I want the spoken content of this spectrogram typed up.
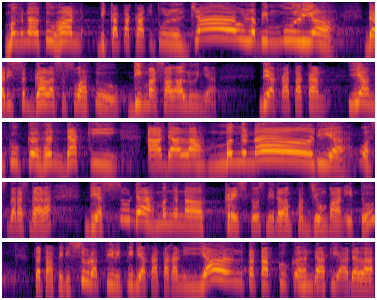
mengenal Tuhan dikatakan itu jauh lebih mulia dari segala sesuatu di masa lalunya. Dia katakan, yang ku kehendaki adalah mengenal dia. Wah saudara-saudara, dia sudah mengenal Kristus di dalam perjumpaan itu. Tetapi di surat Filipi dia katakan yang tetap ku kehendaki adalah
